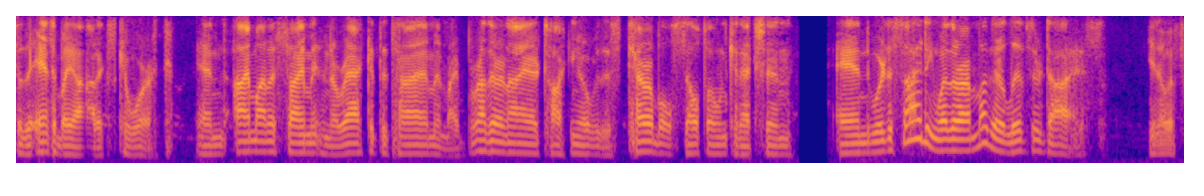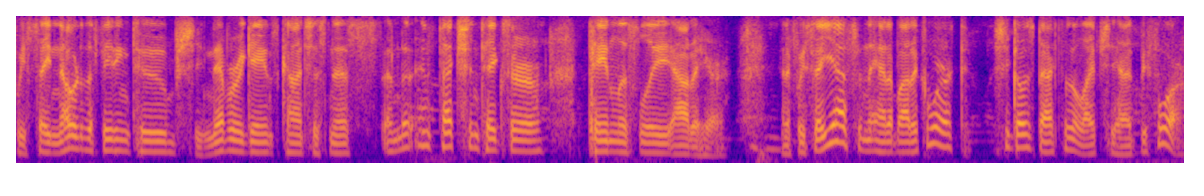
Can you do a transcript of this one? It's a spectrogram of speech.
so the antibiotics can work? And I'm on assignment in Iraq at the time, and my brother and I are talking over this terrible cell phone connection, and we're deciding whether our mother lives or dies you know, if we say no to the feeding tube, she never regains consciousness, and the infection takes her painlessly out of here. Mm-hmm. And if we say yes and the antibiotics work, she goes back to the life she had before.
